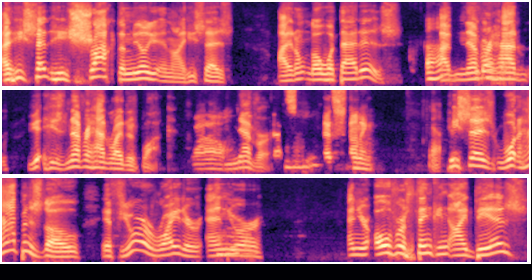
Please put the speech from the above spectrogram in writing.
And he said he shocked Amelia and I. He says, "I don't know what that is. Uh-huh. I've never don't know." had. y- He's never had writer's block. Wow. Never." That's Mhm. that's stunning. Yeah. He says, "What happens though if you're a writer and Mhm. you're and you're overthinking ideas?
